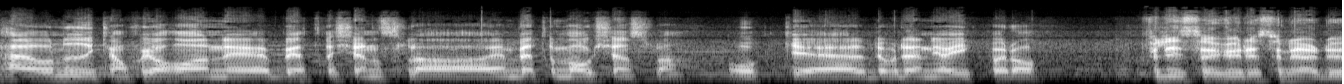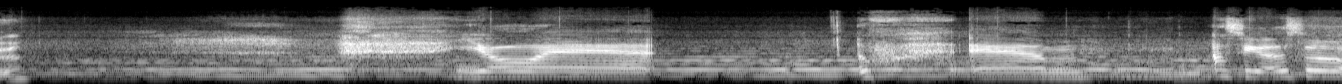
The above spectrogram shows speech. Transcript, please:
här och nu kanske jag har en eh, bättre känsla, en bättre magkänsla. Och eh, det var den jag gick på idag. Felicia, hur resonerar du? Jag... Eh, usch, ehm, alltså jag är så...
